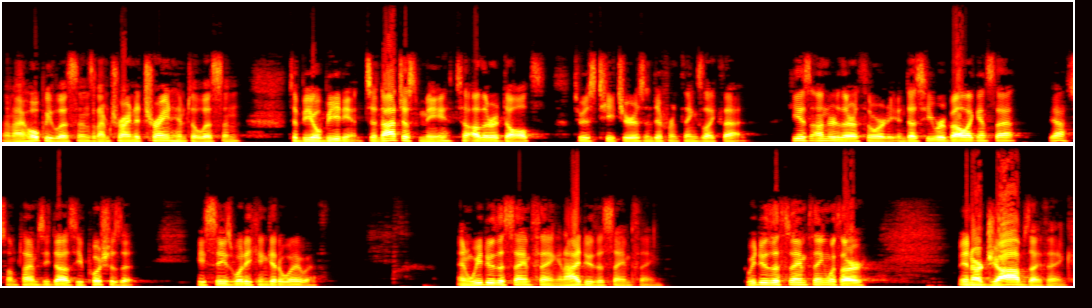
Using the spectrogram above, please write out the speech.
and I hope he listens, and I'm trying to train him to listen, to be obedient, to not just me, to other adults, to his teachers, and different things like that. He is under their authority. And does he rebel against that? Yeah, sometimes he does. He pushes it. He sees what he can get away with. And we do the same thing, and I do the same thing. We do the same thing with our in our jobs, I think.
